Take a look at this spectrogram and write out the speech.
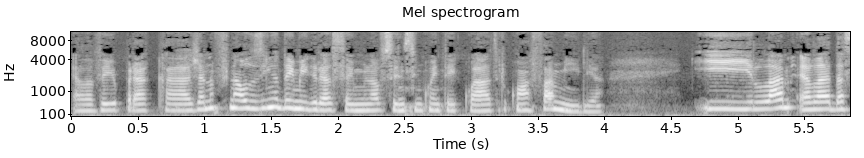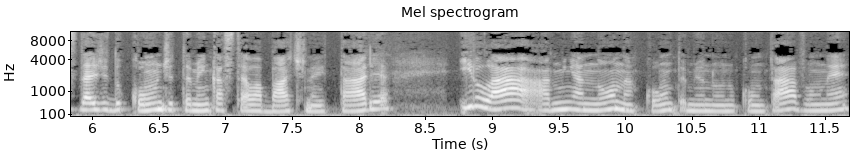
Ela veio para cá já no finalzinho da imigração, em 1954, com a família. E lá, ela é da cidade do Conde, também Castela Bate, na Itália. E lá, a minha nona conta, meu nono contavam, né?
